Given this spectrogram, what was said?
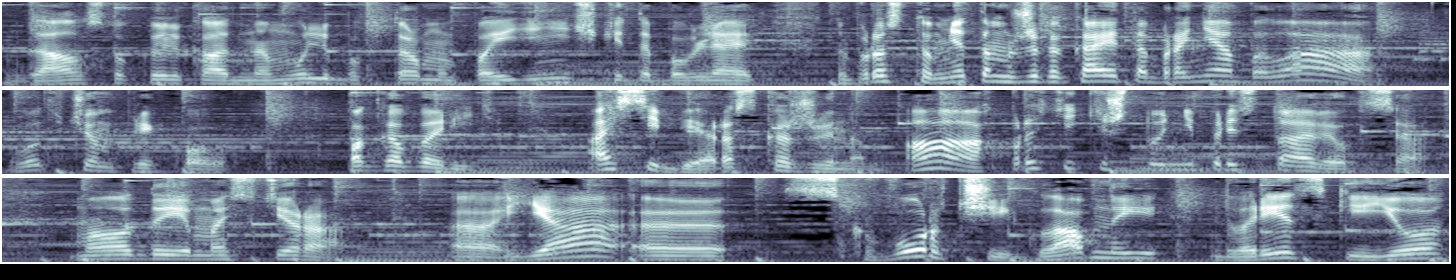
Галстук только одному, либо второму по единичке добавляет. Ну просто у меня там же какая-то броня была. Вот в чем прикол. Поговорить. О себе расскажи нам. Ах, простите, что не представился. Молодые мастера. Э, я э, Скворчий, главный дворецкий ее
